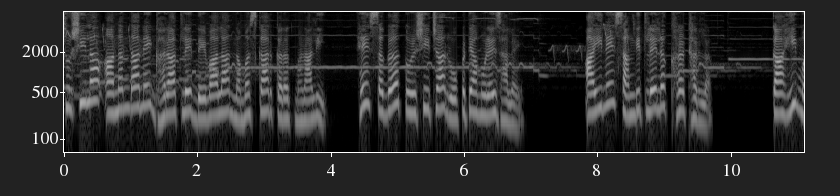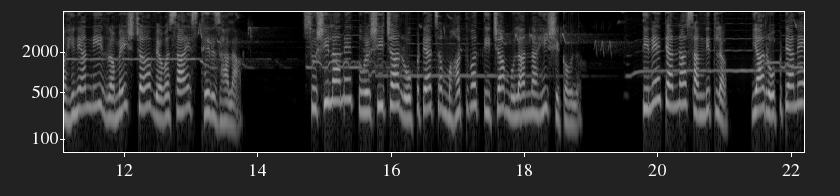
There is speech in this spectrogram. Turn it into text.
सुशीला आनंदाने घरातले देवाला नमस्कार करत म्हणाली हे सगळं तुळशीच्या रोपट्यामुळे झालंय. आईने सांगितलेलं खरं ठरलं. काही महिन्यांनी रमेशचा व्यवसाय स्थिर झाला. सुशीलाने तुळशीच्या रोपट्याचं महत्त्व तिच्या मुलांनाही शिकवलं. तिने त्यांना सांगितलं या रोपट्याने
